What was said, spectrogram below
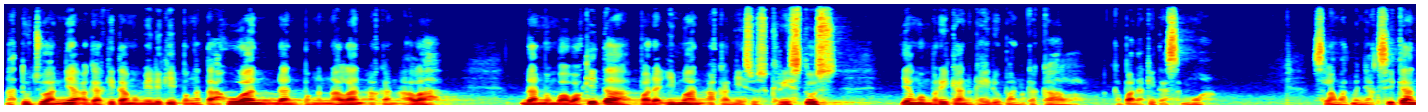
Nah, tujuannya agar kita memiliki pengetahuan dan pengenalan akan Allah dan membawa kita pada iman akan Yesus Kristus yang memberikan kehidupan kekal kepada kita semua. Selamat menyaksikan,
